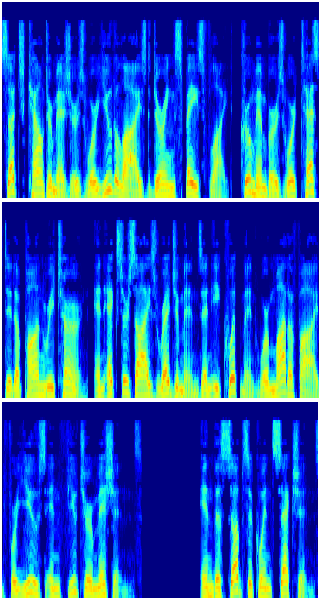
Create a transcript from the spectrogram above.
Such countermeasures were utilized during spaceflight, crew members were tested upon return, and exercise regimens and equipment were modified for use in future missions. In the subsequent sections,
